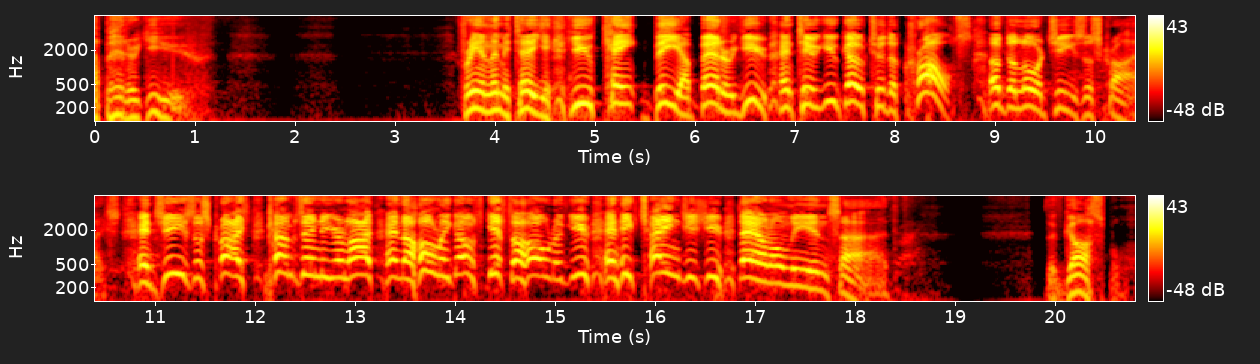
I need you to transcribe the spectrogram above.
a better you. Friend, let me tell you, you can't be a better you until you go to the cross of the Lord Jesus Christ. And Jesus Christ comes into your life, and the Holy Ghost gets a hold of you, and He changes you down on the inside the gospel.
